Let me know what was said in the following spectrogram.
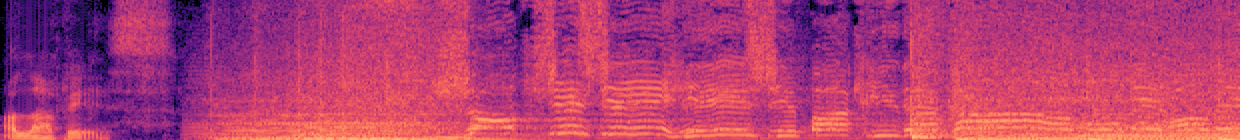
আল্লাহ হাফেজ। সব শেষে হেসে পাখি দেখা, মনে হবে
